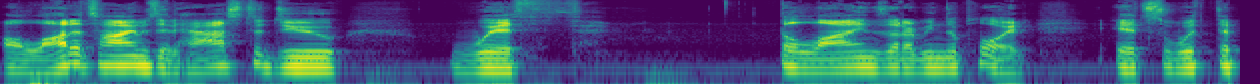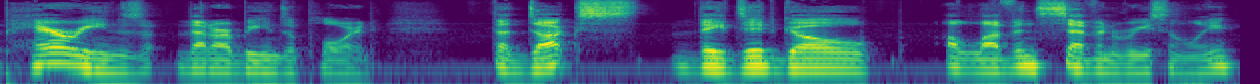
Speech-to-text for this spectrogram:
A lot of times, it has to do with the lines that are being deployed. It's with the pairings that are being deployed. The Ducks, they did go 11 7 recently.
